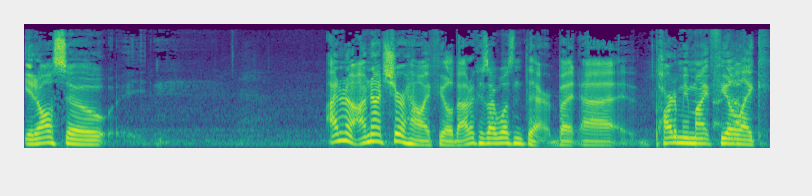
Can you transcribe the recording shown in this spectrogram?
it also, I don't know. I'm not sure how I feel about it because I wasn't there. But uh, part of me might feel like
